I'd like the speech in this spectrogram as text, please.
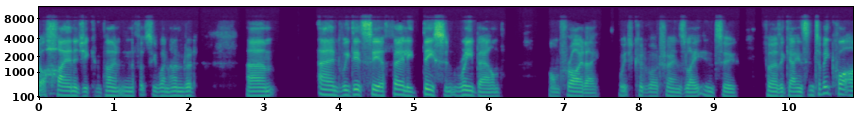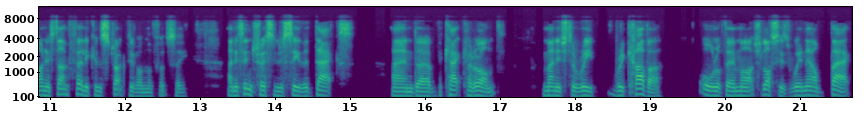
got a high energy component in the FTSE 100. Um, and we did see a fairly decent rebound on Friday, which could well translate into further gains. And to be quite honest, I'm fairly constructive on the FTSE. And it's interesting to see the DAX and uh, the CAC 40 managed to re recover all of their March losses. We're now back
